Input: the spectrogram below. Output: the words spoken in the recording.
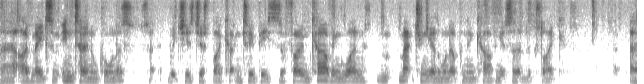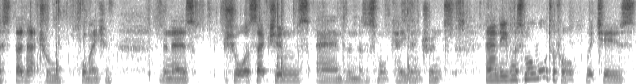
Uh, I've made some internal corners, so, which is just by cutting two pieces of foam, carving one, matching the other one up, and then carving it so it looks like a, a natural formation. Then there's shorter sections, and then there's a small cave entrance, and even a small waterfall, which is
